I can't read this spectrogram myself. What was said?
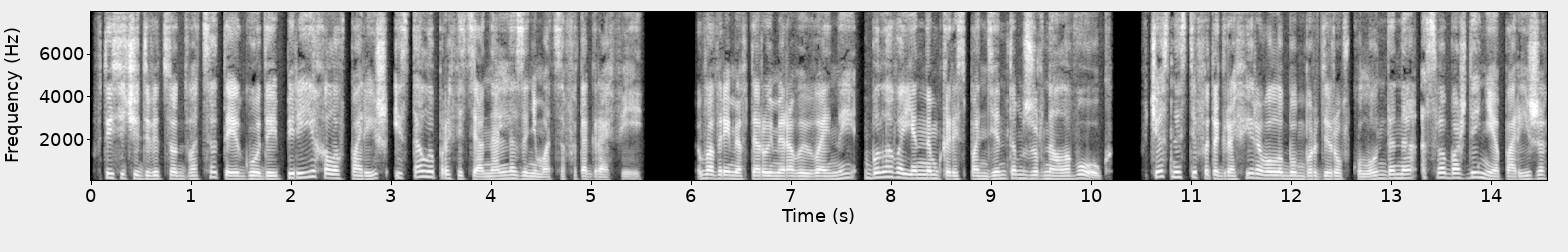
В 1920-е годы переехала в Париж и стала профессионально заниматься фотографией. Во время Второй мировой войны была военным корреспондентом журнала Vogue. В частности, фотографировала бомбардировку Лондона, освобождение Парижа,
